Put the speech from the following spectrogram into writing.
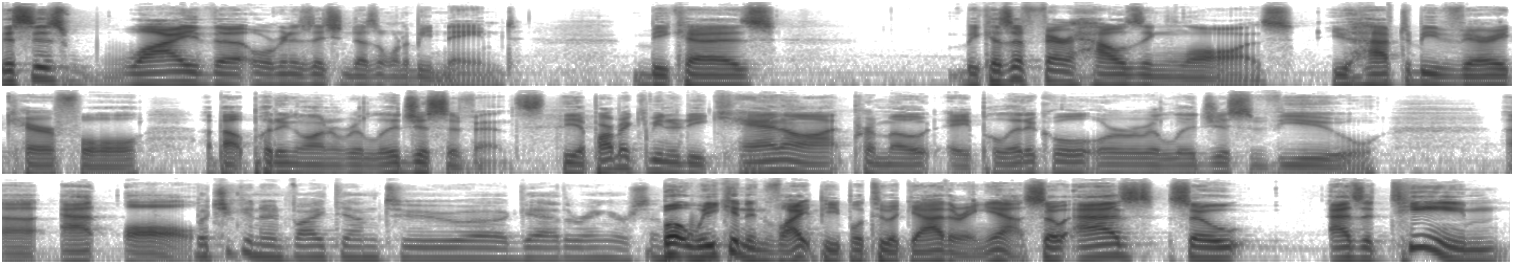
This is why the organization doesn't want to be named, because because of fair housing laws, you have to be very careful about putting on religious events. The apartment community cannot promote a political or religious view uh, at all. But you can invite them to a gathering or something. But we can invite people to a gathering, yeah. So as so as a team,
